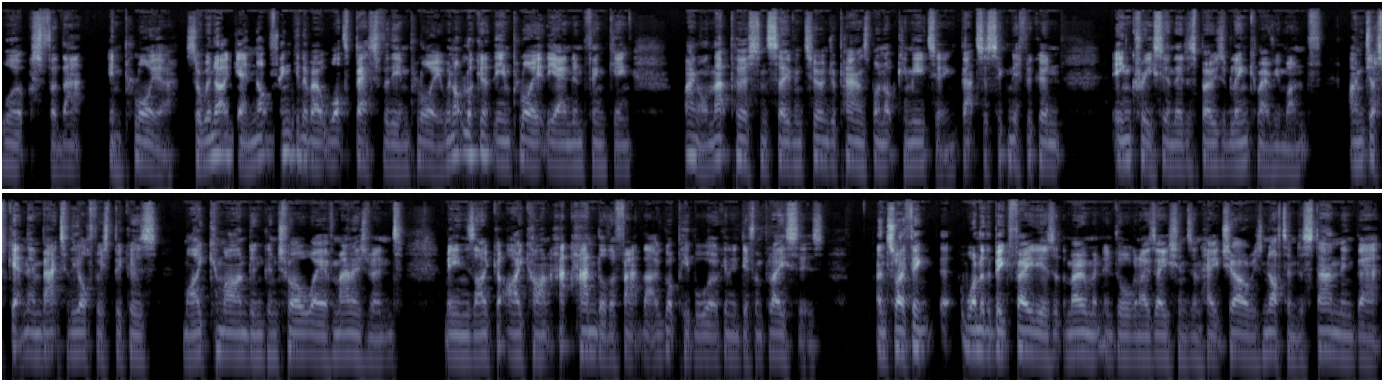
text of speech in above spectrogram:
works for that employer. So we're not, again, not thinking about what's best for the employee. We're not looking at the employee at the end and thinking, hang on, that person's saving £200 by not commuting. That's a significant increase in their disposable income every month. I'm just getting them back to the office because my command and control way of management means I, I can't ha- handle the fact that I've got people working in different places. And so I think uh, one of the big failures at the moment in organizations and HR is not understanding that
